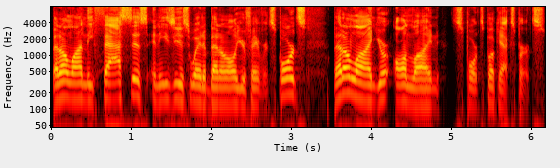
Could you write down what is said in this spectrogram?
Bet Online, the fastest and easiest way to bet on all your favorite sports. Bet Online, your online sportsbook experts.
